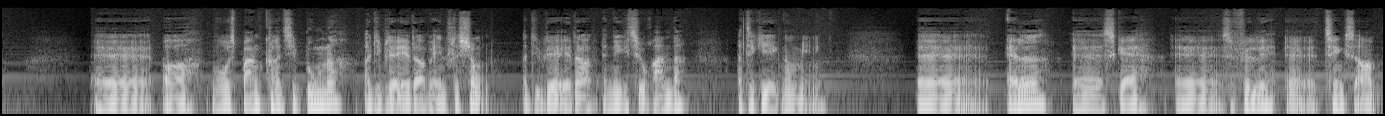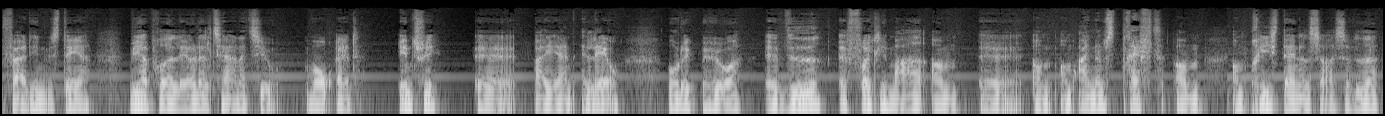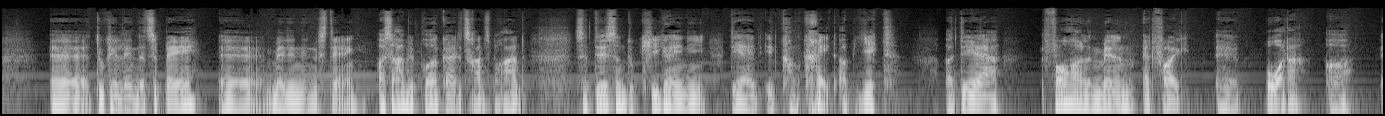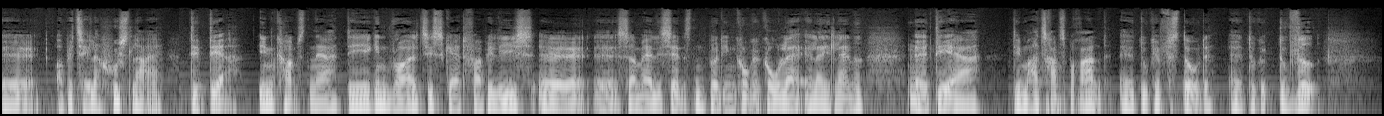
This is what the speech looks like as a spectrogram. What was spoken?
Øh, og vores bankkonti buner, og de bliver et op af inflation, og de bliver et op af negative renter, og det giver ikke nogen mening. Øh, alle øh, skal øh, selvfølgelig øh, tænke sig om, før de investerer. Vi har prøvet at lave et alternativ, hvor at entry-barrieren øh, er lav, hvor du ikke behøver øh, vide øh, frygtelig meget om, øh, om, om ejendomsdrift, om, om prisdannelser osv. Øh, du kan læne dig tilbage øh, med din investering. Og så har vi prøvet at gøre det transparent. Så det, som du kigger ind i, det er et, et konkret objekt. Og det er forholdet mellem, at folk øh, bor der og, øh, og betaler husleje. Det er der, indkomsten er. Det er ikke en royalty-skat fra Belize, øh, øh, som er licensen på din Coca-Cola eller et eller andet. Mm. Øh, det, er, det er meget transparent. Øh, du kan forstå det. Øh, du, du ved,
